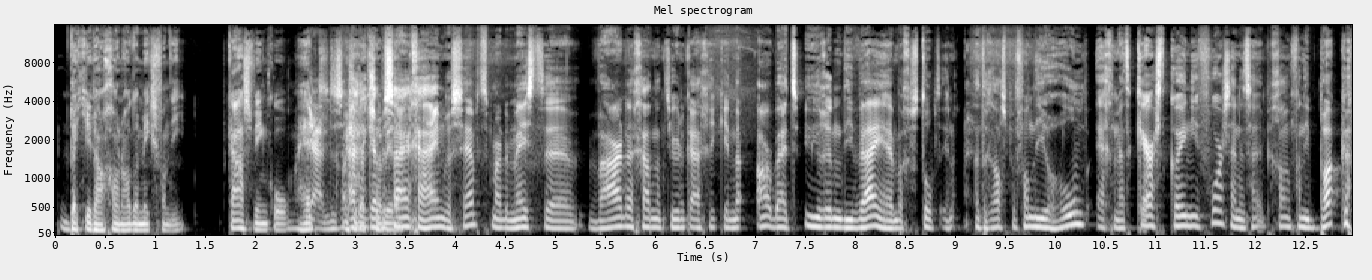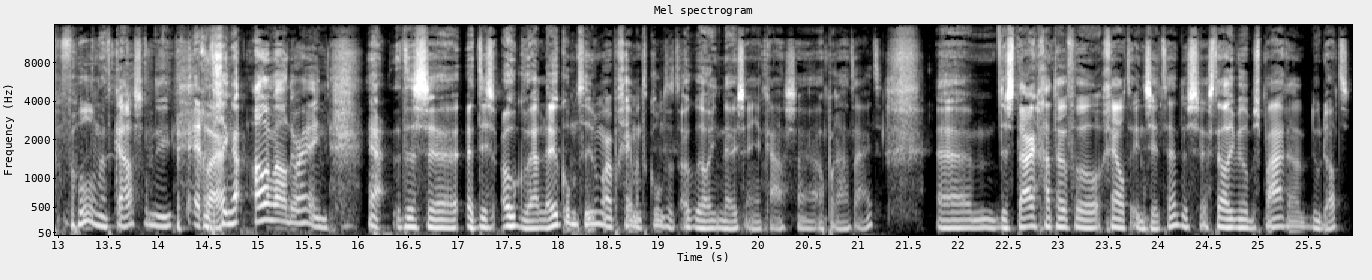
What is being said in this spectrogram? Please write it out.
dat je dan gewoon al de mix van die kaaswinkel hebt. ja, dus eigenlijk hebben zij willen. een geheim recept, maar de meeste waarde gaat natuurlijk eigenlijk in de arbeidsuren die wij hebben gestopt in het raspen van die homp. Echt met kerst kan je niet voorstellen. Dus heb je gewoon van die bakken vol met kaas van die. Echt Dat ging er allemaal doorheen. Ja, het is, eh, het is ook wel leuk om te doen, maar op een gegeven moment komt het ook wel je neus en je kaasapparaat uit. Ehm, dus daar gaat heel veel geld in zitten. Dus eh, stel je wil besparen, doe dat.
